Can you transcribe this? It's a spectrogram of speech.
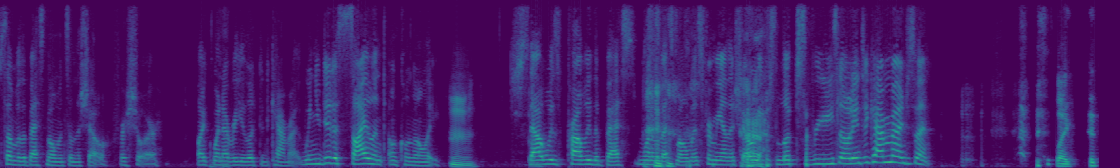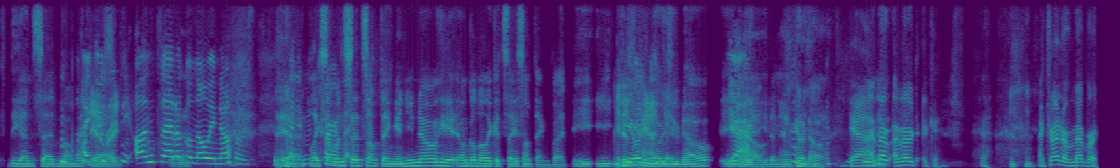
some of the best moments on the show for sure. Like whenever you looked at the camera, when you did a silent Uncle Noli, Mm. Just that was probably the best, one of the best moments for me on the show. You just looked really slowly into camera and just went like it's the unsaid moment. like Yeah, it right. the unsaid Yeah. Uncle Noli knows. yeah it was like someone said something and you know he uncle noli could say something but he he, He he, already knows to. you know Yeah. yeah, yeah you didn't have to know, yeah, I remember. I remember. Okay. I'm trying to remember.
